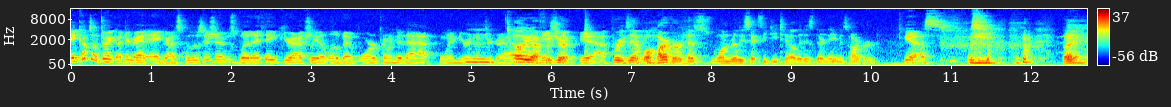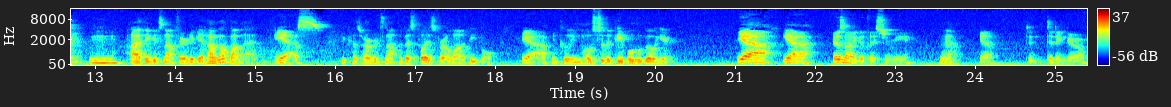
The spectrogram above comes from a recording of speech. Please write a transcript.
it, it comes up during undergrad and grad school decisions, but I think you're actually a little bit more prone to that when you're an Mm. undergrad. Oh, yeah, for sure. Yeah. For example, Mhm. Harvard has one really sexy detail that is their name is Harvard. Yes. But hmm I think it's not fair to get hung up on that Yes. because Harvard's not the best place for a lot of people, Yeah. including most of the people who go here. Yeah. Yeah. It was not a good place for me. Yeah. Yeah. Didn't didn't go.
